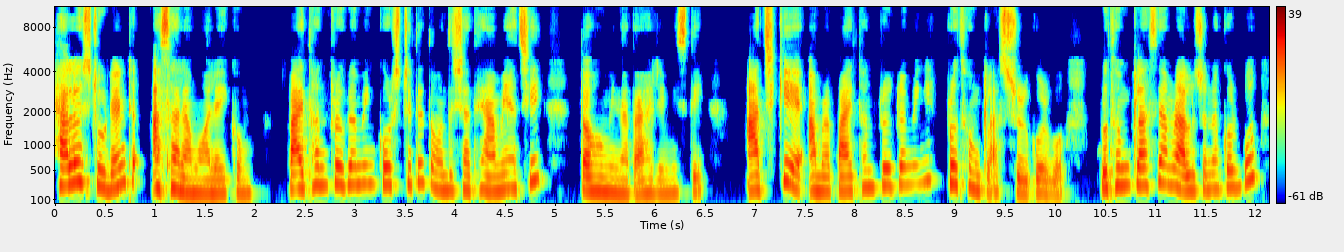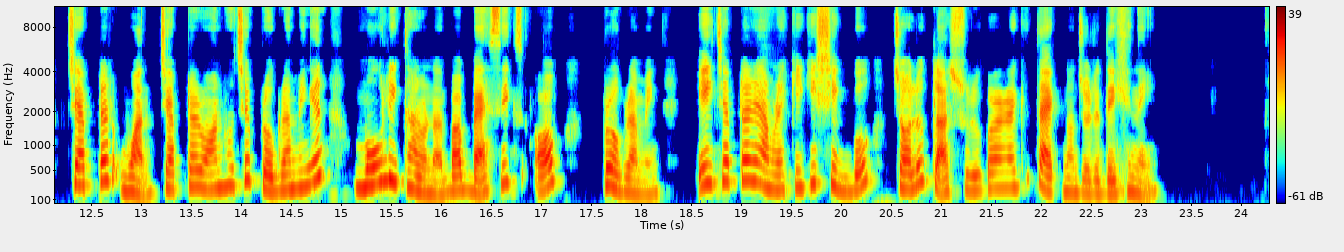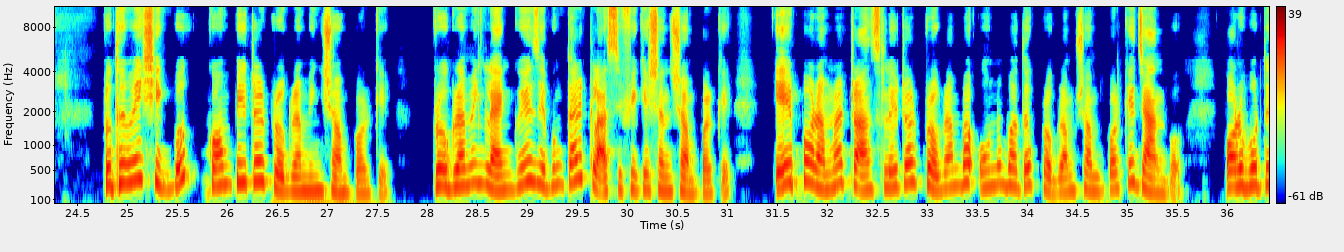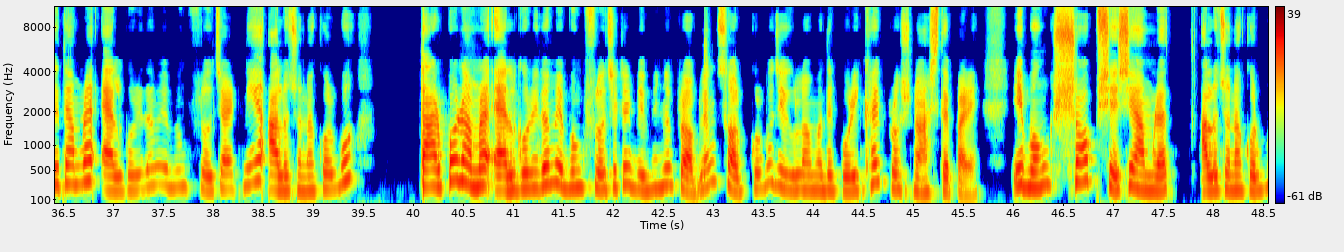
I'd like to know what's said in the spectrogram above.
Hello student আসসালামু আলাইকুম Python programming কোর্সটিতে তোমাদের সাথে আমি আছি, তহমিনা তাহারি মিস্তি। আজকে আমরা পাইথন প্রোগ্রামিং এর প্রথম ক্লাস শুরু করব। প্রথম ক্লাসে আমরা আলোচনা করব চ্যাপ্টার ওয়ান চ্যাপ্টার ওয়ান হচ্ছে প্রোগ্রামিং এর মৌলিক ধারণা বা বেসিক্স অফ প্রোগ্রামিং এই চ্যাপ্টারে আমরা কি কি শিখব? চলো ক্লাস শুরু করার আগে তা এক নজরে দেখে নেই। প্রথমেই শিখব কম্পিউটার প্রোগ্রামিং সম্পর্কে। প্রোগ্রামিং ল্যাঙ্গুয়েজ এবং তার ক্লাসিফিকেশন সম্পর্কে। এরপর আমরা ট্রান্সলেটর প্রোগ্রাম বা অনুবাদক প্রোগ্রাম সম্পর্কে জানব। পরবর্তীতে আমরা অ্যালগোরিদম এবং ফ্লোচার্ট নিয়ে আলোচনা করব। তারপর আমরা অ্যালগোরিদম এবং ফ্লোচার্টের বিভিন্ন প্রবলেম সলভ করব, যেগুলো আমাদের পরীক্ষায় প্রশ্ন আসতে পারে। এবং সব শেষে আমরা আলোচনা করব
